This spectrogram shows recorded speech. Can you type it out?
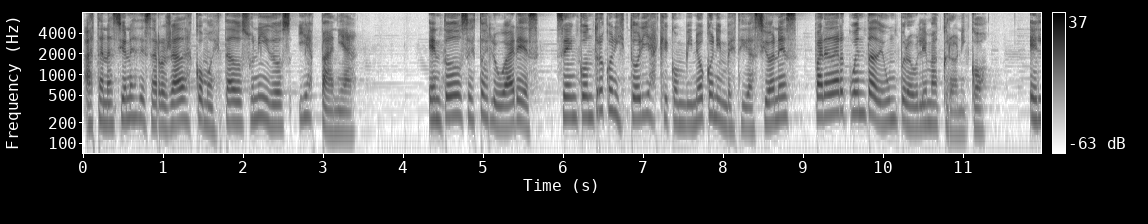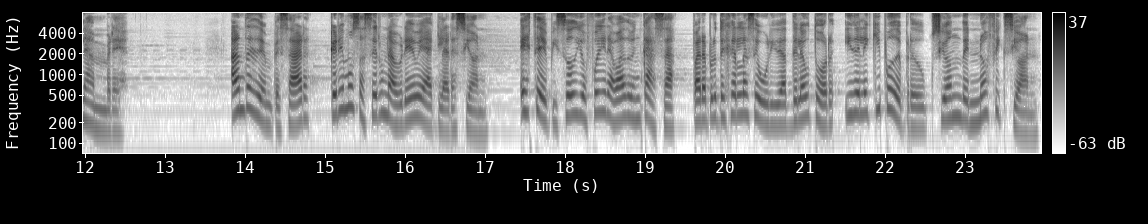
hasta naciones desarrolladas como Estados Unidos y España. En todos estos lugares se encontró con historias que combinó con investigaciones para dar cuenta de un problema crónico, el hambre. Antes de empezar, queremos hacer una breve aclaración. Este episodio fue grabado en casa para proteger la seguridad del autor y del equipo de producción de no ficción.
